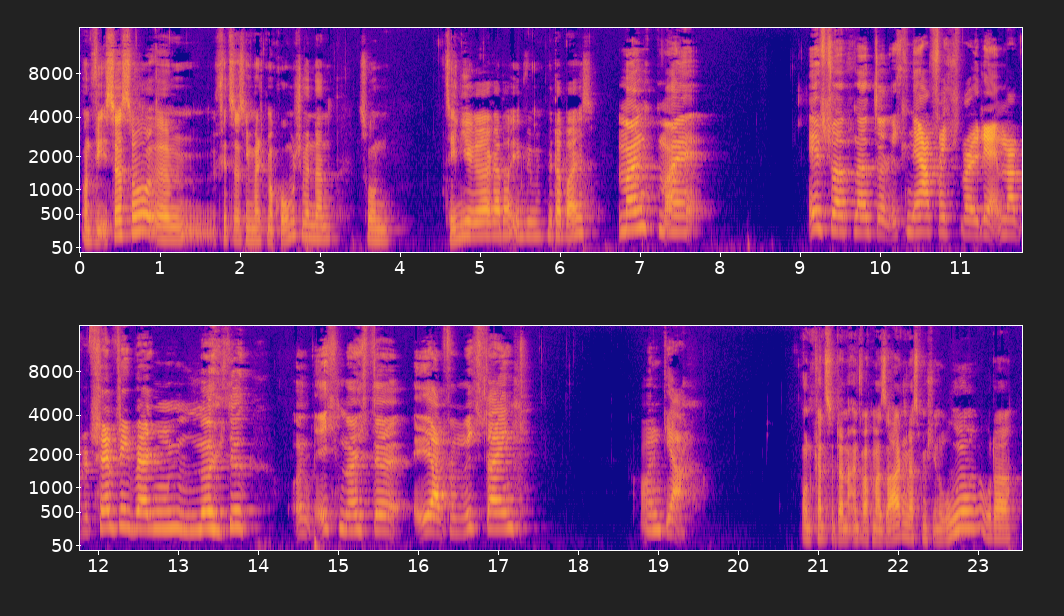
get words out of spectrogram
Und wie ist das so? Ähm, findest du das nicht manchmal komisch, wenn dann so ein Zehnjähriger da irgendwie mit dabei ist? Manchmal ist das natürlich nervig, weil der immer beschäftigt werden möchte. Und ich möchte eher für mich sein. Und ja. Und kannst du dann einfach mal sagen, lass mich in Ruhe, oder?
